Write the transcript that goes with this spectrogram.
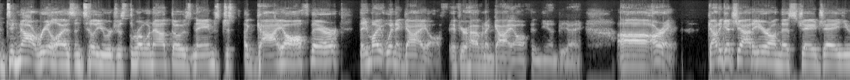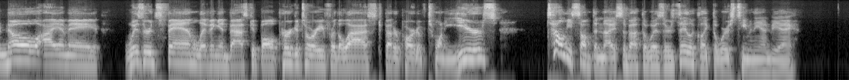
did not realize until you were just throwing out those names. Just a guy off there, they might win a guy off if you're having a guy off in the NBA. Uh, all right, got to get you out of here on this, JJ. You know I am a Wizards fan living in basketball purgatory for the last better part of 20 years. Tell me something nice about the Wizards. They look like the worst team in the NBA.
